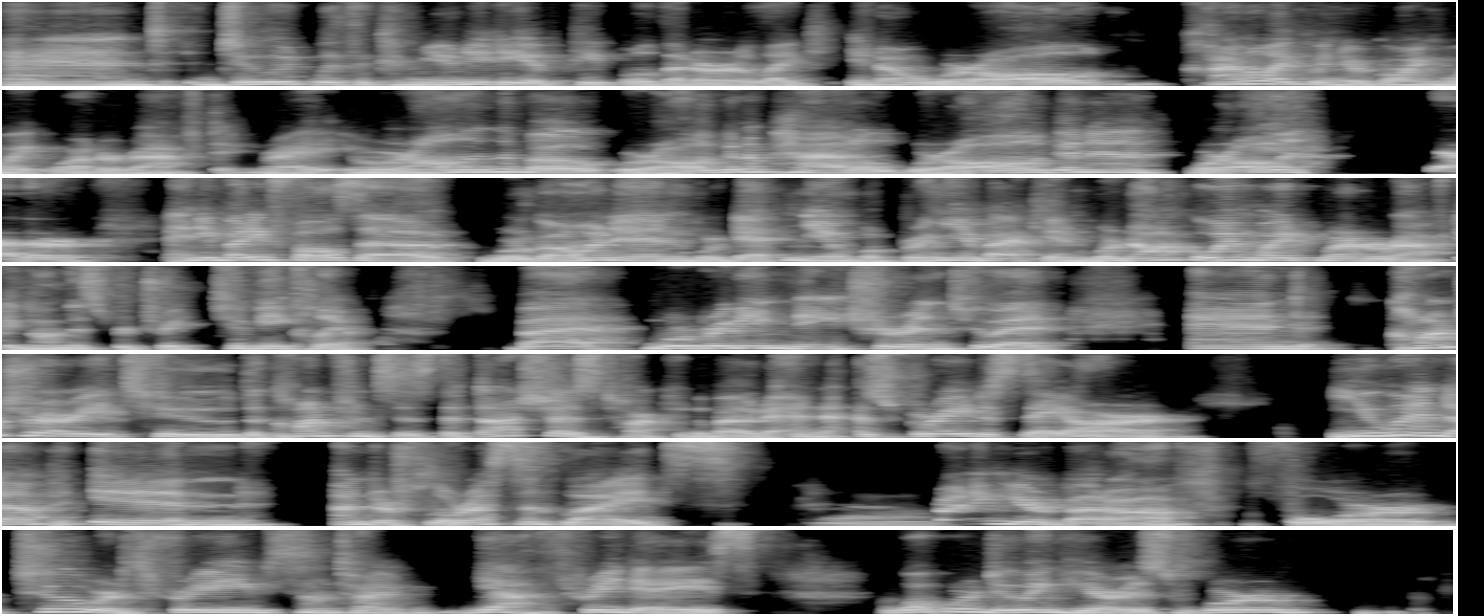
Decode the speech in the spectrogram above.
and do it with a community of people that are like, you know, we're all kind of like when you're going whitewater rafting, right? We're all in the boat, we're all going to paddle, we're all going to, we're all in together. Anybody falls out, we're going in, we're getting you, but bringing you back in. We're not going whitewater rafting on this retreat, to be clear, but we're bringing nature into it. And contrary to the conferences that Dasha is talking about, and as great as they are, you end up in under fluorescent lights, yeah. running your butt off for two or three, sometimes, yeah, three days. What we're doing here is we're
